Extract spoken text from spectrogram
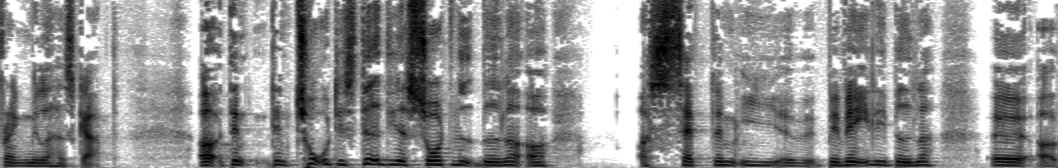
Frank Miller havde skabt. Og den, den tog de steder de der sort-hvid billeder og, og satte dem i øh, bevægelige billeder. Øh, og,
